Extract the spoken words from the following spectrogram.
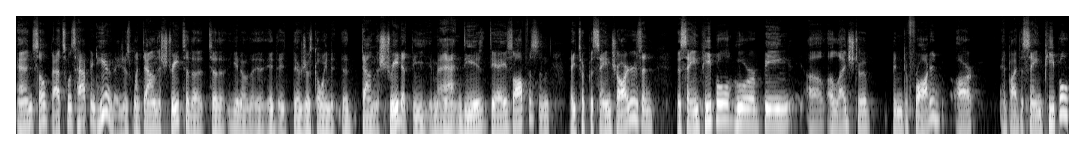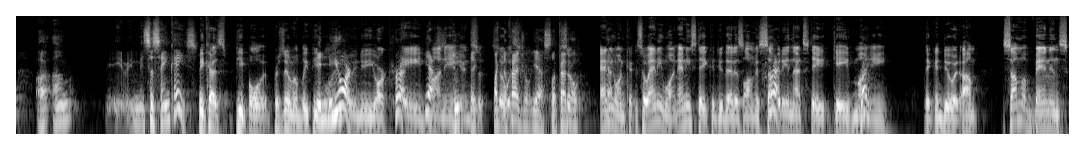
And so that's what's happened here. They just went down the street to the, to the you know, the, it, they're just going to, the, down the street at the Manhattan DA's, office and they took the same charges. And the same people who are being uh, alleged to have been defrauded are, and by the same people, uh, um, it's the same case. Because people, presumably people in New York, in New York paid yes. money. And so, like so the federal, yes, the federal. So anyone, yeah. can, so anyone, any state could do that as long as somebody Correct. in that state gave money, right. they can do it. Um, some of Bannon's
